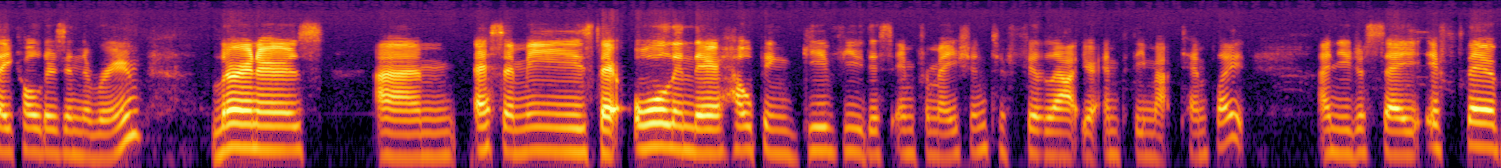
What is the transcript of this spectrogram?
stakeholders in the room, learners, um, SMEs, they're all in there helping give you this information to fill out your empathy map template. And you just say, if the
